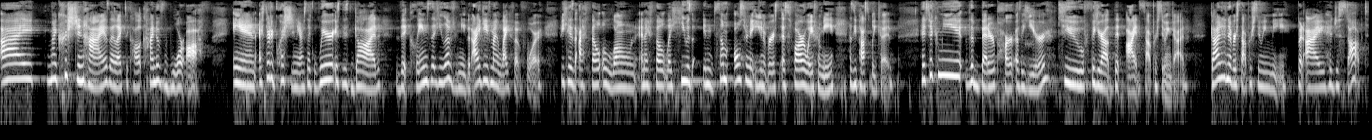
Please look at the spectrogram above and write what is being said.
I, my Christian high, as I like to call it, kind of wore off. And I started questioning. I was like, where is this God that claims that he loved me, that I gave my life up for? Because I felt alone and I felt like he was in some alternate universe as far away from me as he possibly could. It took me the better part of a year to figure out that I'd stopped pursuing God. God had never stopped pursuing me, but I had just stopped.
